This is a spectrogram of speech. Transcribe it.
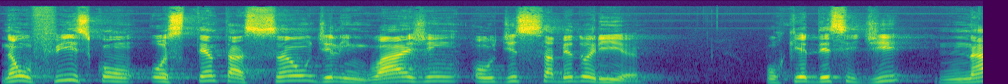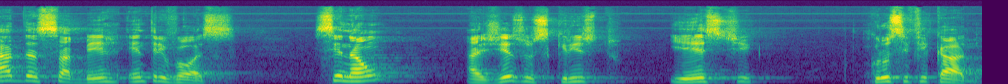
não o fiz com ostentação de linguagem ou de sabedoria, porque decidi nada saber entre vós, senão a Jesus Cristo e este crucificado.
